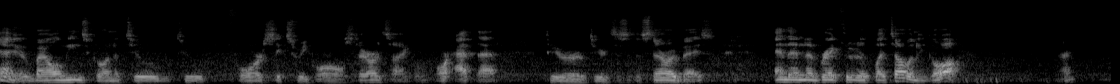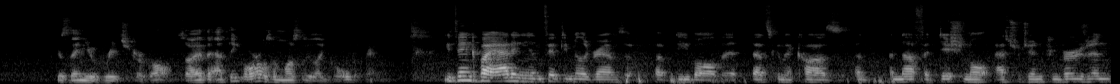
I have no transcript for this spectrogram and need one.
Yeah, by all means, go on a two two four six week oral steroid cycle, or add that to your to your t- steroid base, and then uh, break through the plateau and then go off. Right? Because then you've reached your goal. So I, th- I think orals are mostly like goal dependent. You think by adding in 50 milligrams of, of D-ball that that's going to cause a, enough additional estrogen conversion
